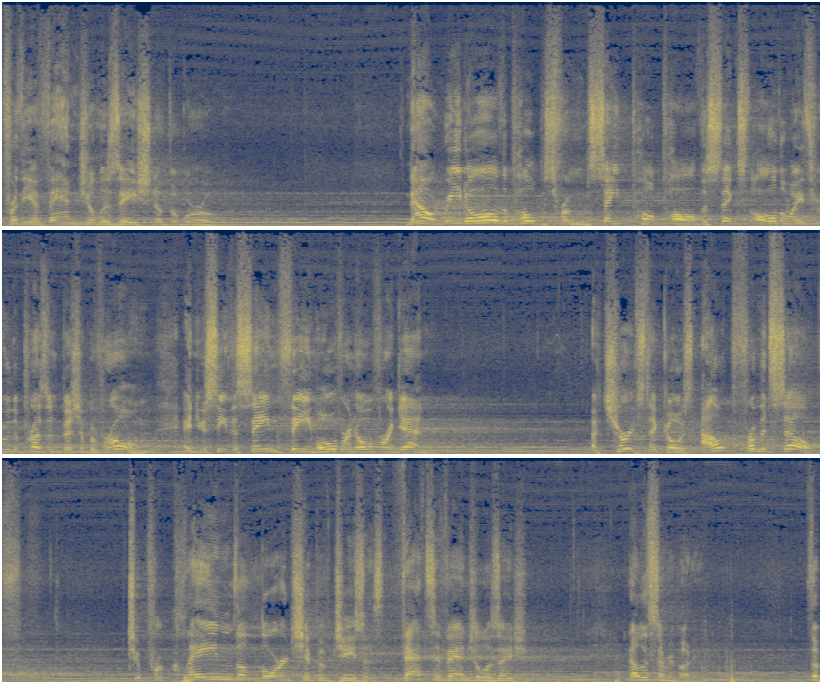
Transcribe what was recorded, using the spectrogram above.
for the evangelization of the world. Now read all the popes from St. Pope Paul VI all the way through the present Bishop of Rome, and you see the same theme over and over again. A church that goes out from itself to proclaim the Lordship of Jesus. That's evangelization. Now, listen, everybody. The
